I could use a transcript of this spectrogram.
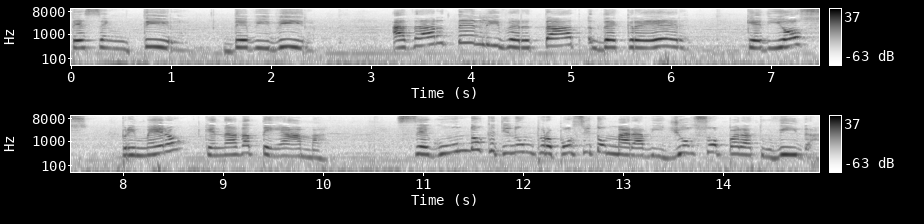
de sentir, de vivir, a darte libertad de creer que Dios, primero que nada, te ama. Segundo, que tiene un propósito maravilloso para tu vida.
